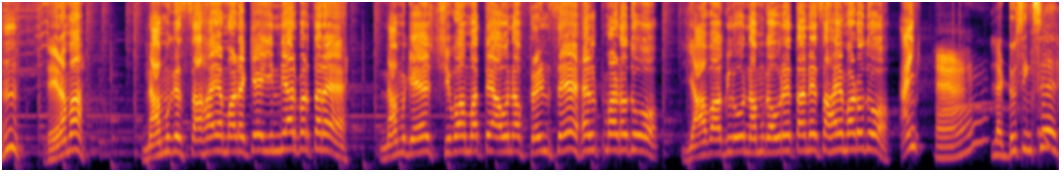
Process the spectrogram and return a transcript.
ಹ್ಮ್ ಜಯರಾಮ ನಮ್ಗೆ ಸಹಾಯ ಮಾಡಕ್ಕೆ ಇನ್ಯಾರು ಬರ್ತಾರೆ? ನಮ್ಗೆ ಶಿವ ಮತ್ತೆ ಅವನ ಫ್ರೆಂಡ್ಸೇ ಹೆಲ್ಪ್ ಮಾಡೋದು. ಯಾವಾಗ್ಲೂ ನಮ್ಗ ಅವರೇ ತಾನೇ ಸಹಾಯ ಮಾಡೋದು. ಲಡ್ಡು ಸಿಂಗ್ ಸರ್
